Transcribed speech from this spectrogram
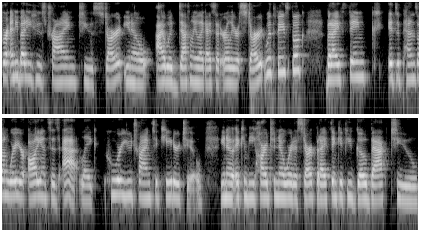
for anybody who's trying to start, you know, I would definitely, like I said earlier, start with Facebook. But I think it depends on where your audience is at. Like, who are you trying to cater to? You know, it can be hard to know where to start. But I think if you go back to,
